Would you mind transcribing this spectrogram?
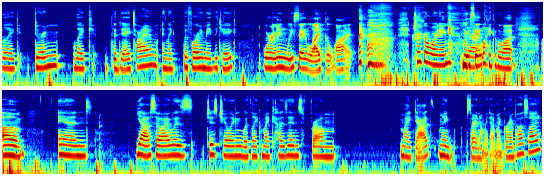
like, during, like, the daytime and, like, before we made the cake, Warning: We say like a lot. trigger warning. We Yeah. say like a lot. Um and yeah so i was just chilling with like my cousins from my dad's my sorry not my dad my grandpa's side.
